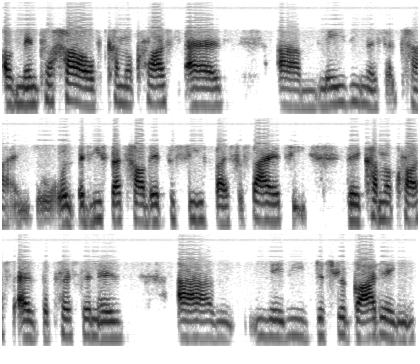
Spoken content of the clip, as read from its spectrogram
of mental health come across as um, laziness at times, or at least that's how they're perceived by society. They come across as the person is um, maybe disregarding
